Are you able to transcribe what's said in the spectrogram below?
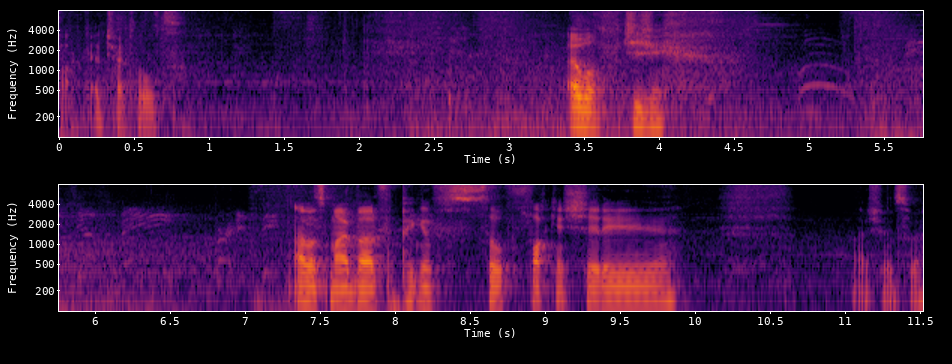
Oh, I tried to ult. Oh well, GG. That was my bad for picking so fucking shitty. I shouldn't swear.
